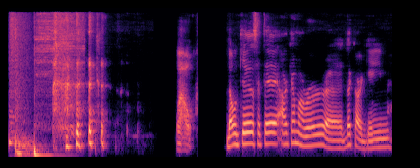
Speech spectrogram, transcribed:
wow. Donc, euh, c'était Arkham Horror euh, The Card Game,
